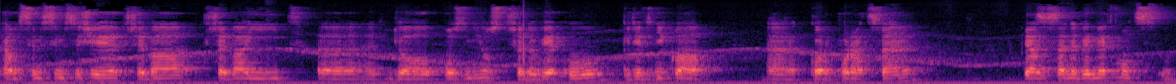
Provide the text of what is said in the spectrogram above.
tam si myslím si, že je třeba, třeba jít do pozdního středověku, kdy vznikla Eh, korporace já zase nevím, jak moc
